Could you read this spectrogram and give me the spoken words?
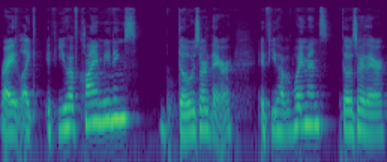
right? Like if you have client meetings, those are there. If you have appointments, those are there.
